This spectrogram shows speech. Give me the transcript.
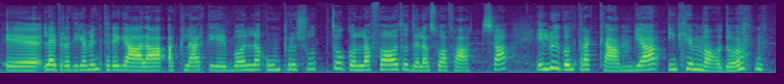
E lei praticamente regala a Clark Gable un prosciutto con la foto della sua faccia e lui contraccambia in che modo?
